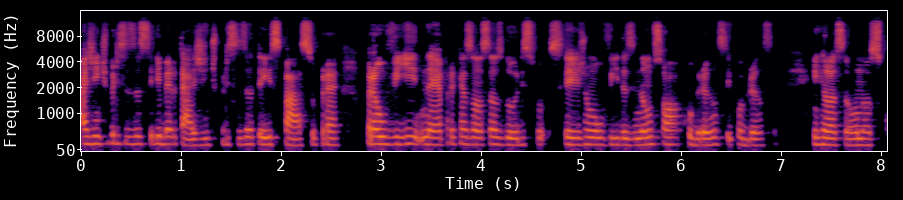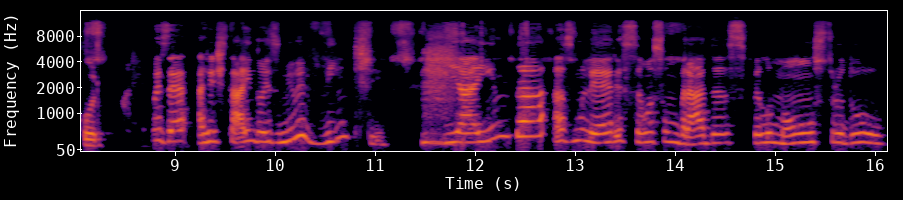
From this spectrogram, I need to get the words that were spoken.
a gente precisa se libertar, a gente precisa ter espaço para ouvir, né? Para que as nossas dores sejam ouvidas, e não só a cobrança e cobrança em relação ao nosso corpo. Pois é, a gente está em 2020 e ainda as mulheres são assombradas pelo monstro do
